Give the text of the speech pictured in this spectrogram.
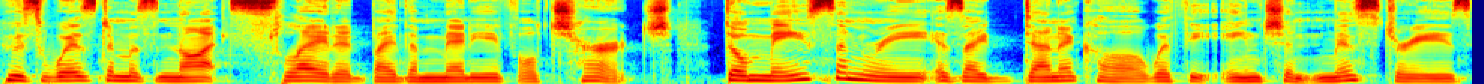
whose wisdom is not slighted by the medieval church. Though Masonry is identical with the ancient mysteries,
